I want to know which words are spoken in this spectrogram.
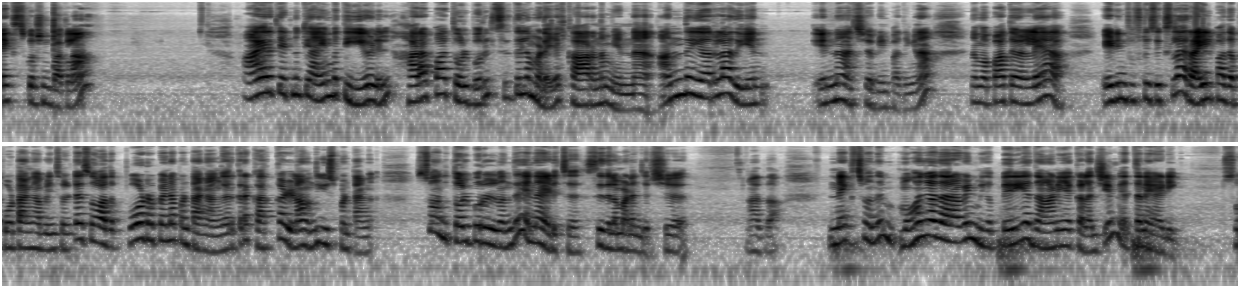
நெக்ஸ்ட் கொஷின் பார்க்கலாம். ஆயிரத்தி எட்நூற்றி ஐம்பத்தி ஏழில் ஹரப்பா தொல்பொருள் சிதிலமடைய காரணம் என்ன? அந்த இயரில் அது என் என்ன ஆச்சு அப்படின்னு பார்த்தீங்கன்னா நம்ம பார்த்தோம் இல்லையா? எயிட்டீன் ஃபிஃப்டி சிக்ஸில் ரயில் பாதை போட்டாங்க அப்படின்னு சொல்லிட்டு ஸோ அதை போடுறப்ப என்ன பண்ணிட்டாங்க? அங்கே இருக்கிற கற்கள்லாம் வந்து யூஸ் பண்ணிட்டாங்க. ஸோ அந்த தொல்பொருள் வந்து என்ன ஆயிடுச்சு? சிதிலம் அடைஞ்சிருச்சு. அதுதான் நெக்ஸ்ட் வந்து மொஹஞ்சதாராவின் மிகப்பெரிய தானிய களஞ்சியம் எத்தனை அடி? ஸோ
